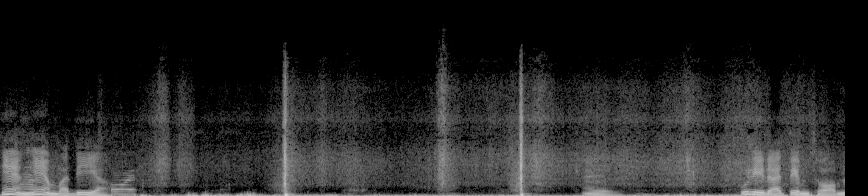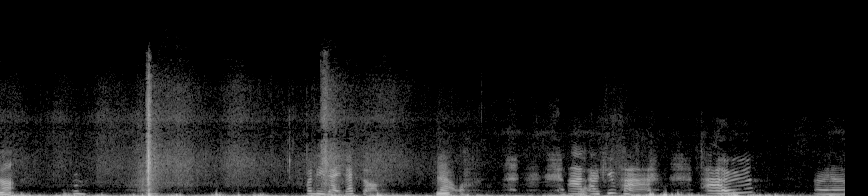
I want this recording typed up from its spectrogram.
แห้งแห้งบาดเดียวคอยเออผู้ดีได้เต็มสอบเนาะ พอดีได้จักสองหึเก่าอ่านอาชีพหาอ่าฮะอะไรฮะ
